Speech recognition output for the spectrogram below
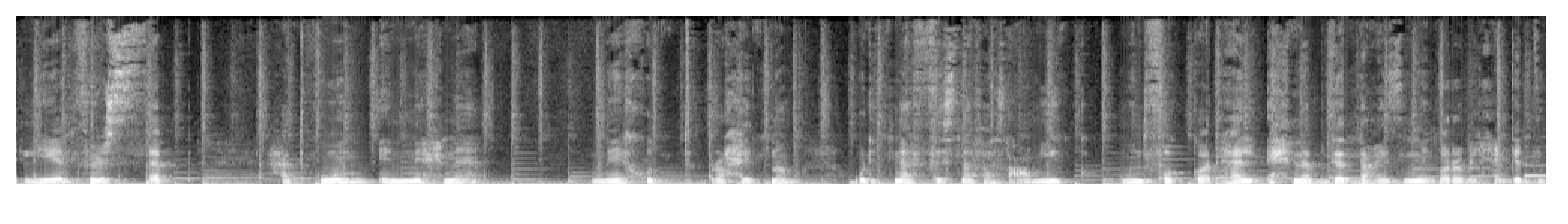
اللي هي ال first step هتكون إن إحنا ناخد راحتنا ونتنفس نفس عميق ونفكر هل إحنا بجد عايزين نجرب الحاجة دي؟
